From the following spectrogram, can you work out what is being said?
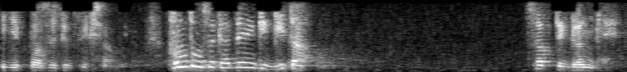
ये पॉजिटिव शिक्षा हम तुमसे कहते हैं कि गीता सत्य ग्रंथ है।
